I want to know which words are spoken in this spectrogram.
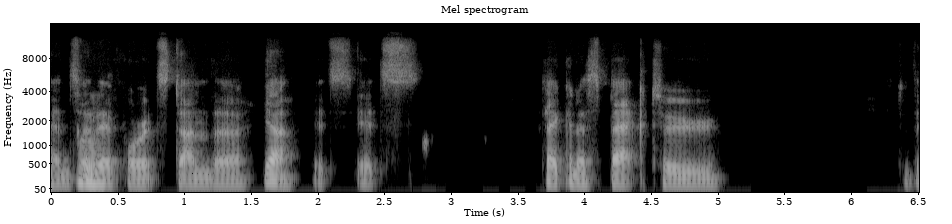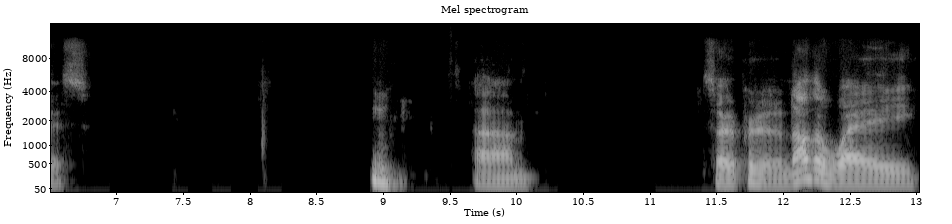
And so Oh. therefore it's done the, yeah, it's, it's taken us back to, to this. Hmm. Um, so to put it another way,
